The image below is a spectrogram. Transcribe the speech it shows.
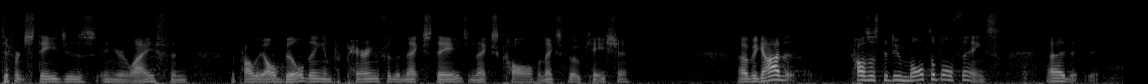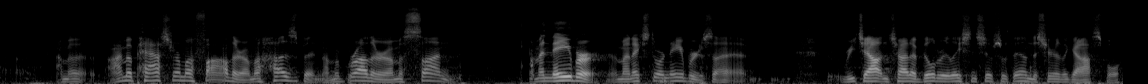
different stages in your life, and they're probably all building and preparing for the next stage, the next call, the next vocation. Uh, but God calls us to do multiple things. Uh, I'm a, I'm a pastor, I'm a father, I'm a husband, I'm a brother, I'm a son, I'm a neighbor. My next door neighbors, uh, reach out and try to build relationships with them to share the gospel.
